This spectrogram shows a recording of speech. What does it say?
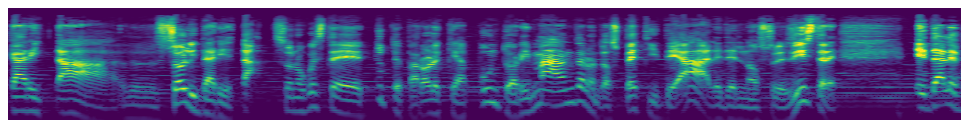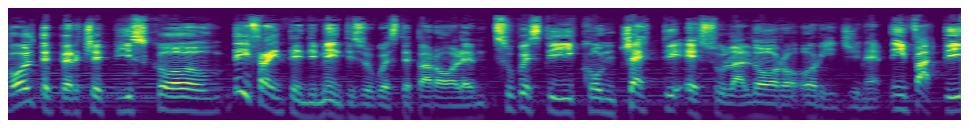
carità, eh, solidarietà, sono queste tutte parole che appunto rimandano ad aspetti ideali del nostro esistere e dalle volte percepisco dei fraintendimenti su queste parole, su questi concetti e sulla loro origine. Infatti,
